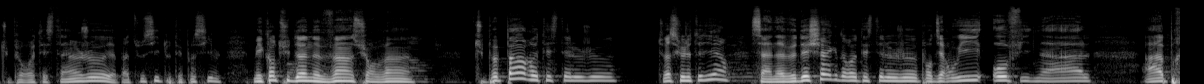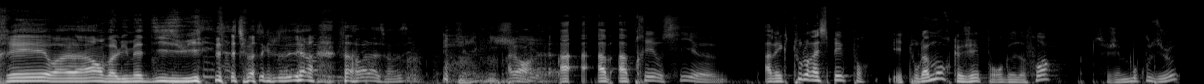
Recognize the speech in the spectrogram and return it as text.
Tu peux retester un jeu, il n'y a pas de souci, tout est possible. Mais quand tu donnes 20 sur 20, tu peux pas retester le jeu. Tu vois ce que je veux te dire? C'est un aveu d'échec de retester le jeu pour dire oui, au final, après, voilà, on va lui mettre 18. tu vois ce que je veux dire? Voilà, c'est pas possible. Alors, après aussi, euh, avec tout le respect pour, et tout l'amour que j'ai pour God of War, parce que j'aime beaucoup ce jeu,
